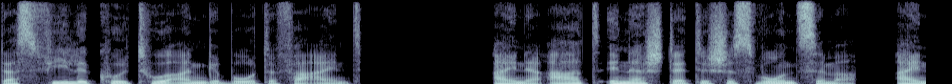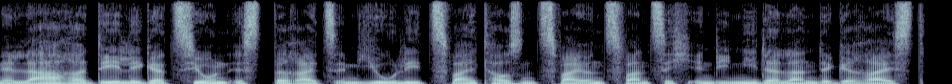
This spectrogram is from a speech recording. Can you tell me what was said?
das viele Kulturangebote vereint. Eine Art innerstädtisches Wohnzimmer. Eine Lara-Delegation ist bereits im Juli 2022 in die Niederlande gereist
